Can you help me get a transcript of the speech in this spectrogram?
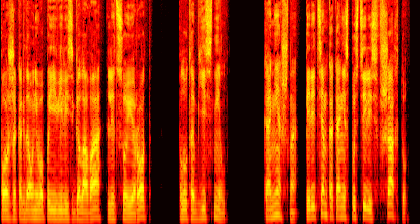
Позже, когда у него появились голова, лицо и рот, Плут объяснил. Конечно, перед тем, как они спустились в шахту,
